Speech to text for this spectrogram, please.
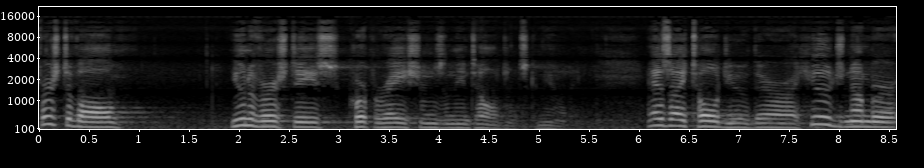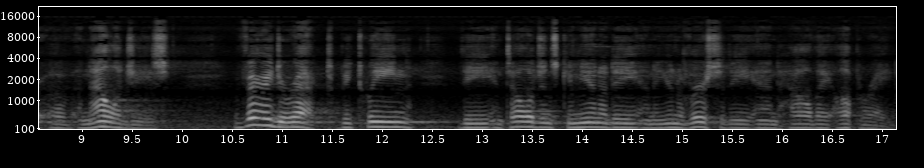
First of all, universities, corporations, and the intelligence community. As I told you, there are a huge number of analogies, very direct, between the intelligence community and a university and how they operate.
